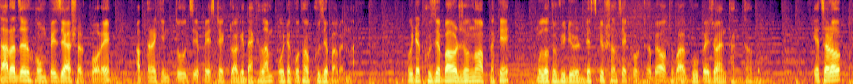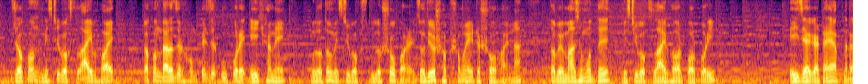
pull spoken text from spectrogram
দারাজের হোম পেজে আসার পরে আপনারা কিন্তু যে পেজটা একটু আগে দেখালাম, ওইটা কোথাও খুঁজে পাবেন না। ওইটা খুঁজে পাওয়ার জন্য আপনাকে মূলত ভিডিওর ডেসক্রিপশন চেক করতে হবে অথবা গ্রুপে জয়েন থাকতে হবে। এছাড়াও যখন মিস্ট্রি বক্স লাইভ হয়, তখন দারাজের হোম পেজের উপরে এইখানে মূলত মিস্ট্রি বক্সগুলো শো করে। যদিও সব সময় এটা শো হয় না, তবে মাঝে মধ্যে মিস্ট্রি বক্স লাইভ হওয়ার পরপরই এই জায়গাটায় আপনারা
